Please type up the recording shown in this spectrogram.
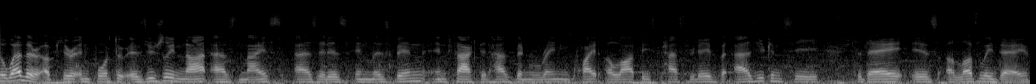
The weather up here in Porto is usually not as nice as it is in Lisbon. In fact, it has been raining quite a lot these past few days, but as you can see, today is a lovely day.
